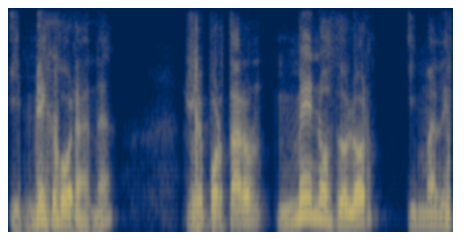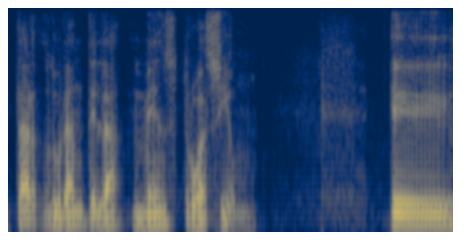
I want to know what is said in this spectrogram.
y mejorana reportaron menos dolor y malestar durante la menstruación. Eh,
